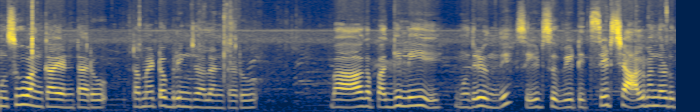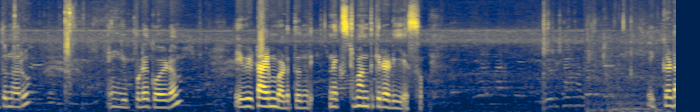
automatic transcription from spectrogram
ముసుగు వంకాయ అంటారు టమాటో బ్రింజాల్ అంటారు. బాగా పగిలి ముదిరి ఉంది. సీడ్స్ వీటి సీడ్స్ చాలామంది అడుగుతున్నారు. ఇంక ఇప్పుడే కోయడం. ఇవి టైం పడుతుంది. నెక్స్ట్ మంత్కి రెడీ చేస్తాం. ఇక్కడ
